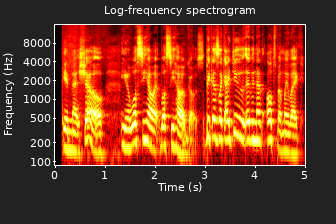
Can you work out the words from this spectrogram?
in that show. You know, we'll see how it we'll see how it goes because, like, I do. I mean, that ultimately, like,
